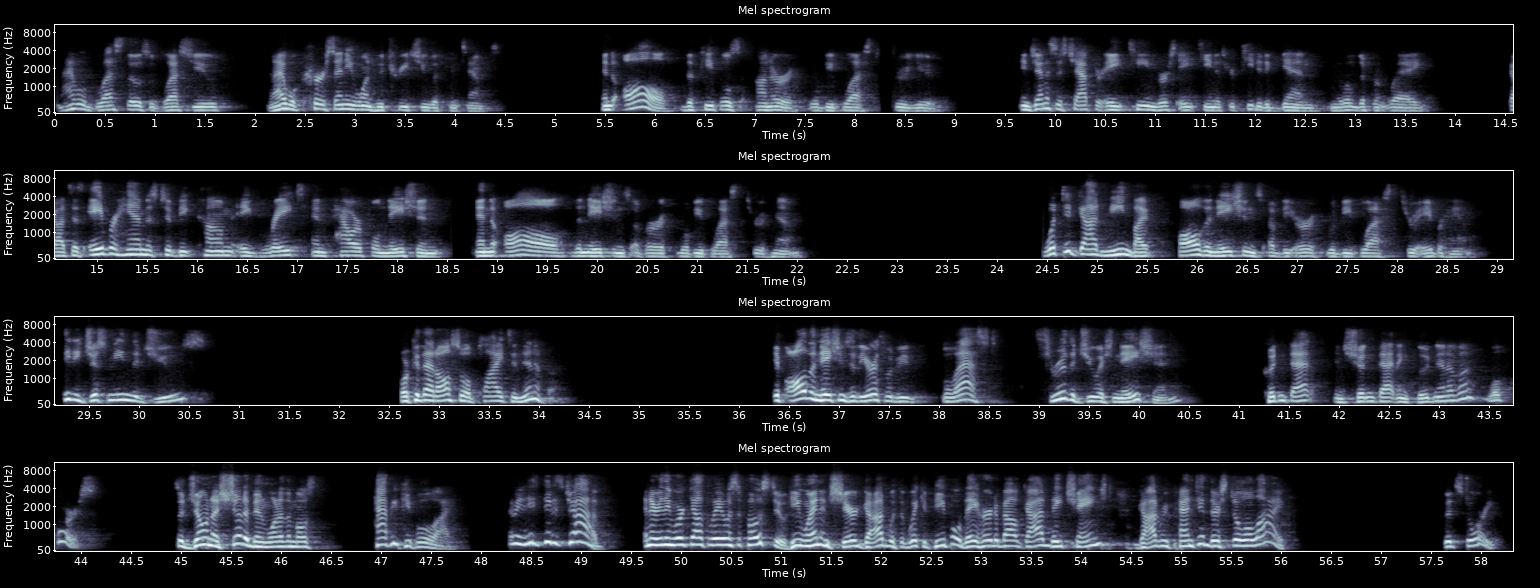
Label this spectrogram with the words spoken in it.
And I will bless those who bless you, and I will curse anyone who treats you with contempt. And all the peoples on earth will be blessed through you. In Genesis chapter 18, verse 18, it's repeated again in a little different way. God says, Abraham is to become a great and powerful nation, and all the nations of earth will be blessed through him. What did God mean by all the nations of the earth would be blessed through Abraham? Did he just mean the Jews? Or could that also apply to Nineveh? If all the nations of the earth would be blessed through the Jewish nation, couldn't that and shouldn't that include Nineveh? Well, of course. So Jonah should have been one of the most happy people alive. I mean, he did his job and everything worked out the way it was supposed to. He went and shared God with the wicked people. They heard about God, they changed, God repented, they're still alive. Good story.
